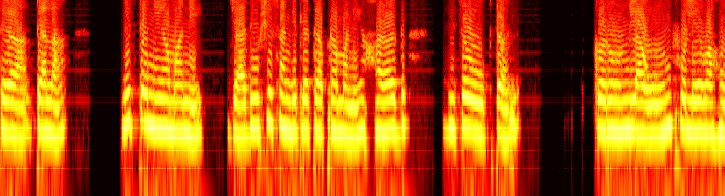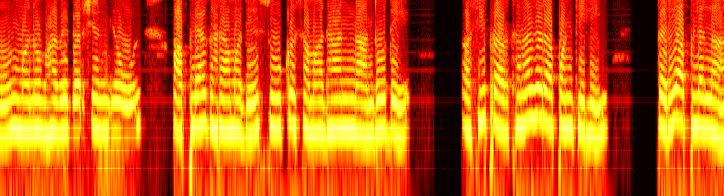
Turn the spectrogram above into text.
त्या त्याला नित्य नियमाने ज्या दिवशी सांगितलं त्याप्रमाणे हळद बीचं उपटन करून लावून फुले वाहून मनोभावे दर्शन घेऊन आपल्या घरामध्ये सुख समाधान नांदू दे. अशी प्रार्थना जर आपण केली तरी आपल्याला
